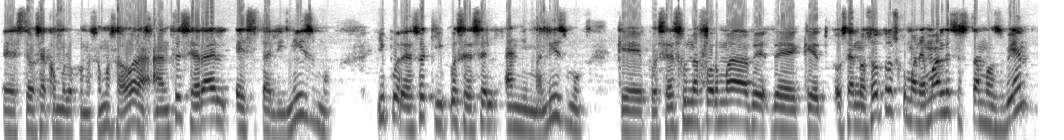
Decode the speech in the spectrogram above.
Este, o sea, como lo conocemos ahora. Antes era el estalinismo. Y por eso aquí pues es el animalismo, que pues es una forma de, de, que, o sea, nosotros como animales estamos bien,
